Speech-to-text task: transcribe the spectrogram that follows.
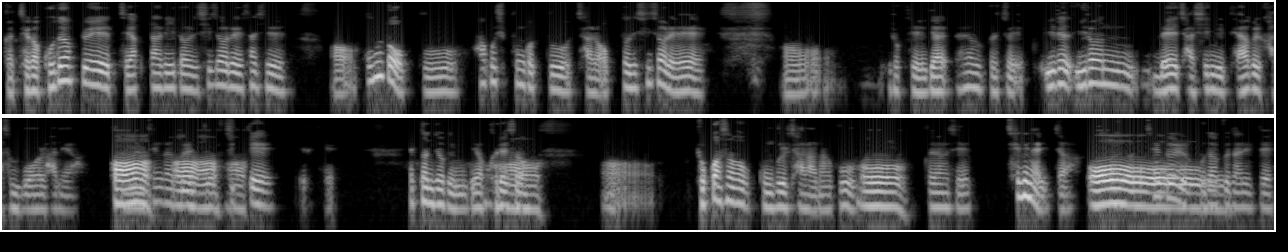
그러니까 제가 고등학교에 재학 다니던 시절에 사실 어 꿈도 없고 하고 싶은 것도 잘 없던 시절에 어 이렇게 얘기하면 그렇죠. 이런 이런 내 자신이 대학을 가서 뭘 하냐 이런 생각을 좀 깊게 이렇게 했던 적이 있는데요. 그래서 어, 교과서 공부를 잘 안 하고 어, 그 당시에 책이나 읽자. 어, 책을 고등학교 다닐 때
